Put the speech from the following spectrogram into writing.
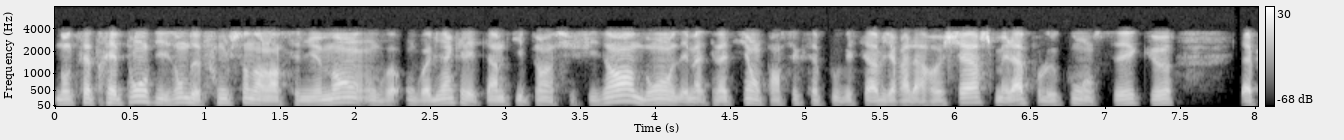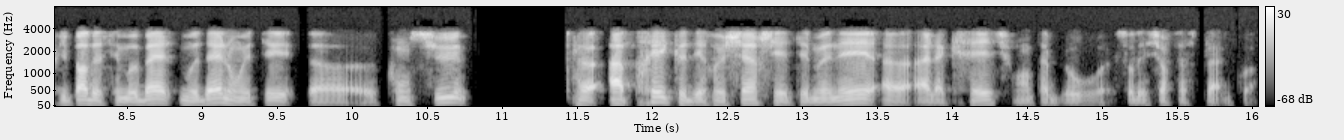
Donc cette réponse, disons, de fonction dans l'enseignement, on voit, on voit bien qu'elle était un petit peu insuffisante. Bon, des mathématiciens ont pensé que ça pouvait servir à la recherche, mais là, pour le coup, on sait que la plupart de ces modèles ont été euh, conçus euh, après que des recherches aient été menées euh, à la créer sur un tableau, euh, sur des surfaces planes, quoi.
